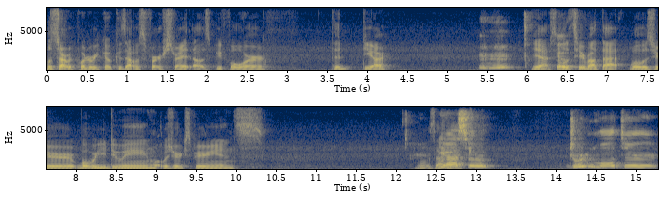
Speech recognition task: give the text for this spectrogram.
let's start with Puerto Rico because that was first, right? That was before the DR. hmm Yeah. So Yep. let's hear about that. What was your What were you doing? What was your experience? What was that yeah. like? So, Jordan Walter,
